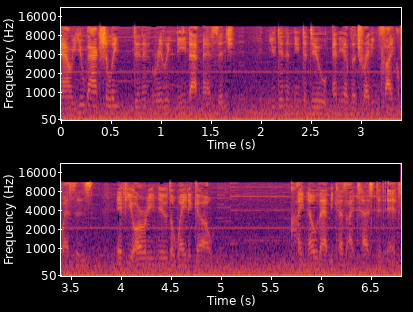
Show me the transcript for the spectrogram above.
Now, you actually didn't really need that message. You didn't need to do any of the trading side quests if you already knew the way to go. I know that because I tested it.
